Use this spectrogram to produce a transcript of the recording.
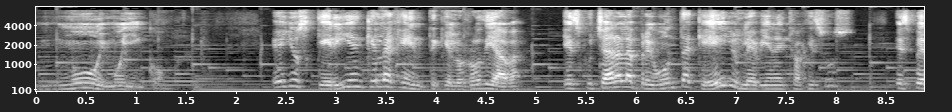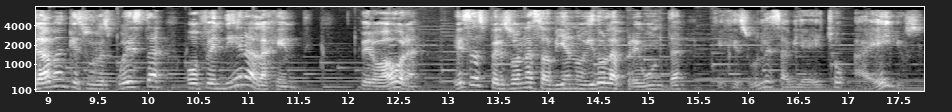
muy, muy incómoda. Ellos querían que la gente que los rodeaba escuchara la pregunta que ellos le habían hecho a Jesús. Esperaban que su respuesta ofendiera a la gente, pero ahora esas personas habían oído la pregunta que Jesús les había hecho a ellos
